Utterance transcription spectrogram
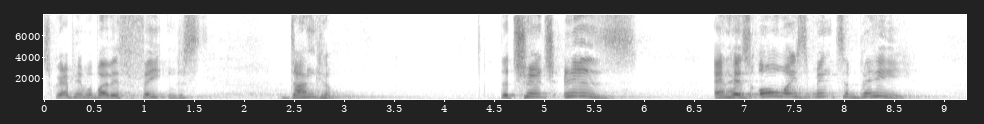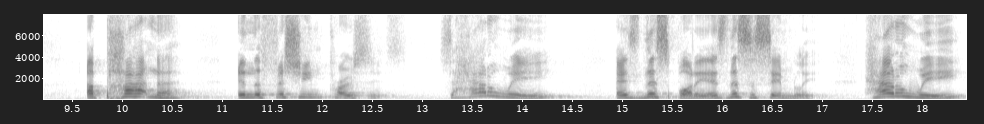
Just grab people by their feet and just dunk them. The church is and has always meant to be a partner in the fishing process. So, how do we, as this body, as this assembly, how do we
